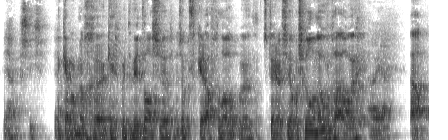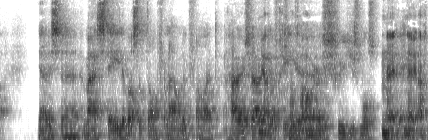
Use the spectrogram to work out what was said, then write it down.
Ja, precies. Ja. Ik heb ook nog een keer geprobeerd te witwassen. Dat is ook verkeerd afgelopen. 2000 euro schulden overgehouden. Oh ja. Ja. Ja, dus, uh, maar stelen, was dat dan voornamelijk vanuit huis uit? Ja, of ging je schuurtjes los? Nee, okay. nee, echt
